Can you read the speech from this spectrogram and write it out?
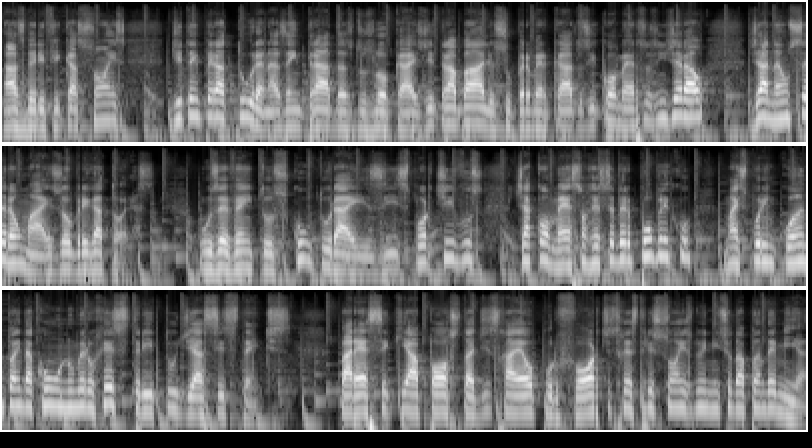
As verificações de temperatura nas entradas dos locais de trabalho, supermercados e comércios em geral já não serão mais obrigatórias. Os eventos culturais e esportivos já começam a receber público, mas por enquanto ainda com um número restrito de assistentes. Parece que a aposta de Israel por fortes restrições no início da pandemia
